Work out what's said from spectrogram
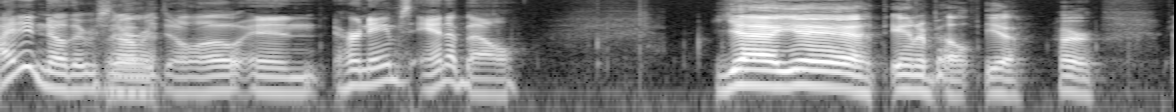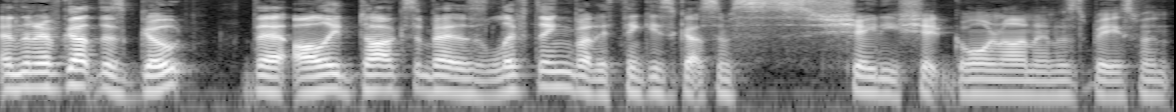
I didn't know there was an Yeah. armadillo, and her name's Annabelle. Yeah, yeah, yeah, Annabelle, yeah, her. And then I've got this goat that all he talks about is lifting, but I think he's got some shady shit going on in his basement.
